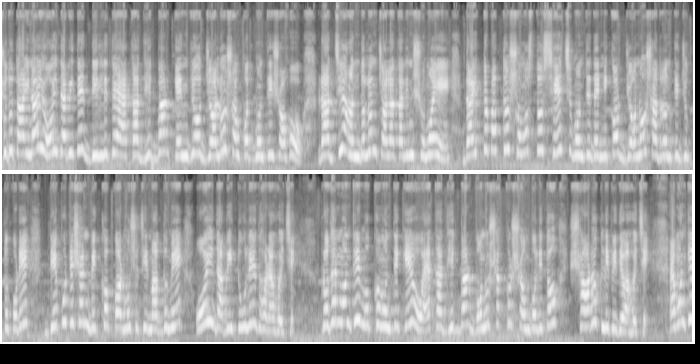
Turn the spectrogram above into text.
শুধু তাই নয়, ওই দাবিতে দিল্লিতে একাধিকবার কেন্দ্রীয় জল সম্পদ মন্ত্রী সহ রাজ্যে আন্দোলন চলাকালীন সময়ে দায়িত্বপ্রাপ্ত সমস্ত সেচ মন্ত্রীদের নিকট জনসাধারণকে যুক্ত করে ডেপুটেশন বিক্ষোভ কর্মসূচির মাধ্যমে ওই দাবি তুলে ধরা হয়েছে। প্রধানমন্ত্রী মুখ্যমন্ত্রীকেও একাধিকবার গণস্বাক্ষর সম্বলিত স্মারকলিপি দেওয়া হয়েছে। এমনকি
